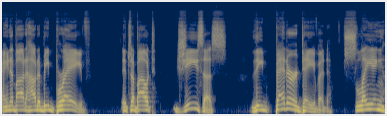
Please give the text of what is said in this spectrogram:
ain't about how to be brave, it's about Jesus, the better David, slaying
